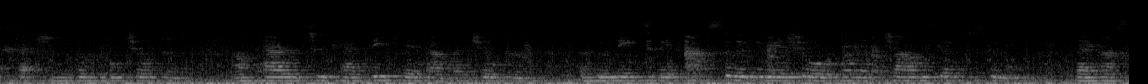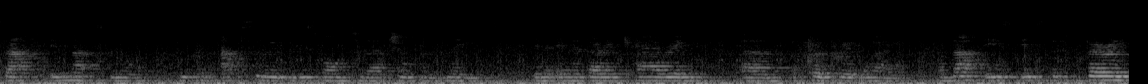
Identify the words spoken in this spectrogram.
exceptionally vulnerable children and parents who care deeply about their children and who need to be absolutely reassured when their child is going to school, they have staff in that school who can absolutely respond to their children's needs in a, in a very caring, um, appropriate way. And that is, is the very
